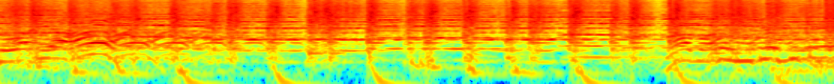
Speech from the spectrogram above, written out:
ગોવાળિયા હા મારું વીડિયો સુધી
